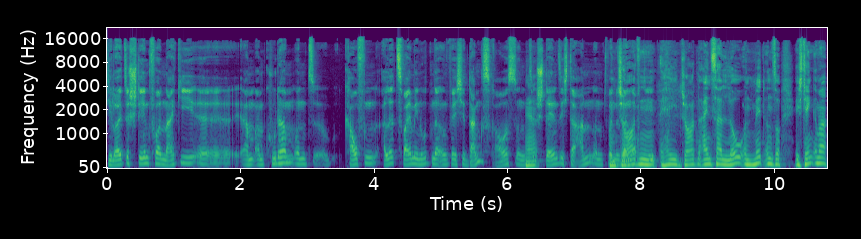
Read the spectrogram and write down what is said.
die Leute stehen vor Nike äh, am, am Kudamm und äh, kaufen alle zwei Minuten da irgendwelche Dunks raus und Ja. stellen sich da an. Und wenn Und du Jordan, hey, Jordan 1er Low und mit und so. Ich denke immer,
